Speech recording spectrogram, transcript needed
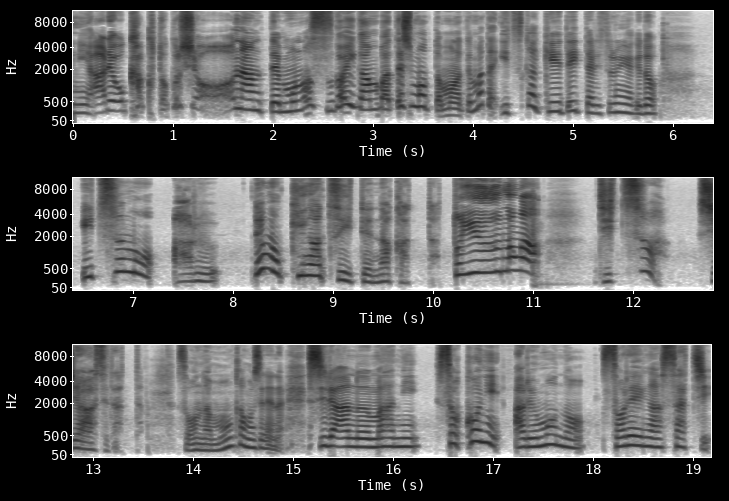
にあれを獲得しようなんてものすごい頑張ってしまったものってまたいつか消えていったりするんやけどいつもある。でも気がついてなかったというのが実は幸せだった。そんなもんかもしれない。知らぬ間にそこにあるもの。それが幸。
